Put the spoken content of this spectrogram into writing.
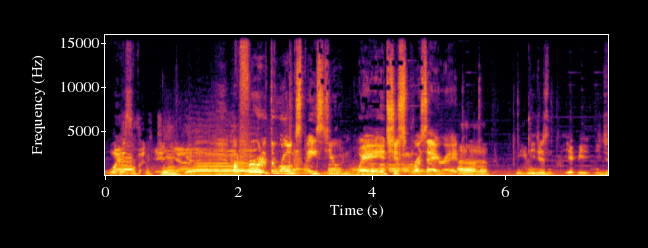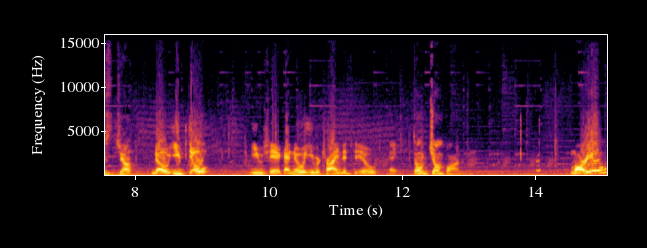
West West Virginia. I threw it at the wrong space too. Wait, it's just press A, right? Uh, You just, you, you you just jump. No, you don't. You dick. I know what you were trying to do. Hey, don't jump on me. Mario?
